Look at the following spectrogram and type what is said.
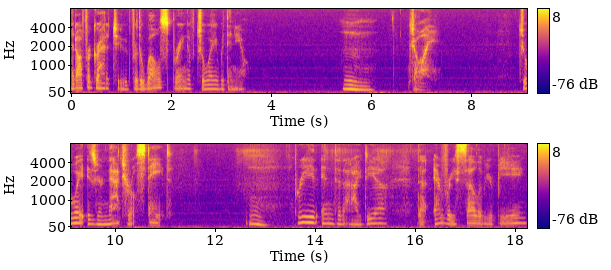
and offer gratitude for the wellspring of joy within you. Hmm, joy. Joy is your natural state. Mm. Breathe into that idea that every cell of your being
